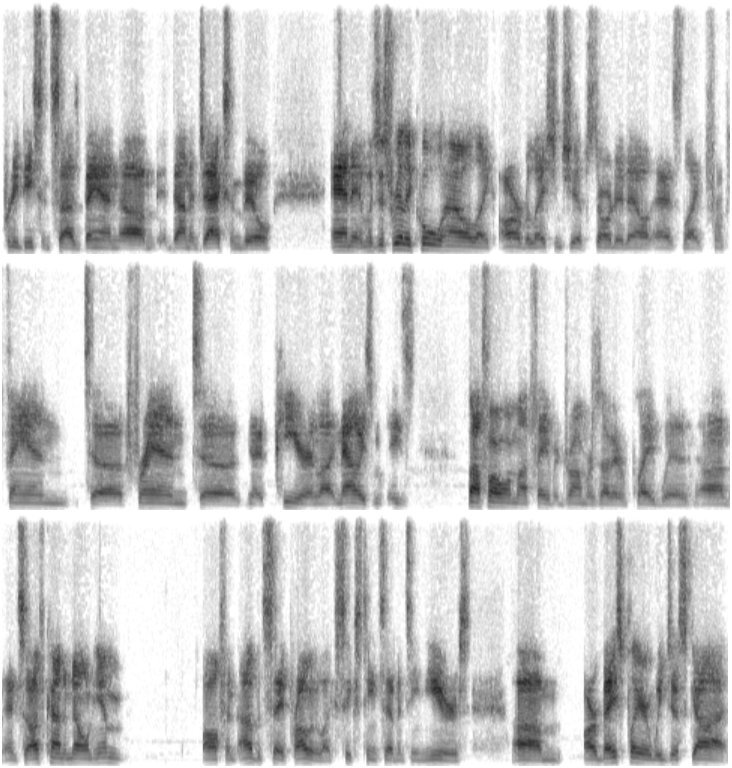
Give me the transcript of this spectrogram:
pretty decent sized band um, down in Jacksonville, and it was just really cool how like our relationship started out as like from fan to friend to you know peer, and like now he's he's by far one of my favorite drummers I've ever played with, um, and so I've kind of known him often i would say probably like 16 17 years. Um, our bass player we just got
